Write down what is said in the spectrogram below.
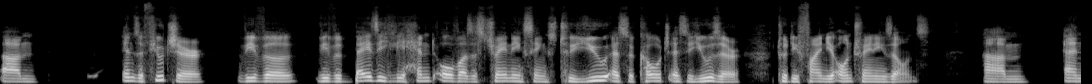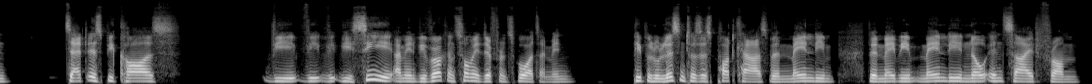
um, in the future we will we will basically hand over these training things to you as a coach, as a user, to define your own training zones. Um, and that is because we, we, we see, I mean, we work in so many different sports. I mean, people who listen to this podcast will mainly, will maybe mainly know INSCYD from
